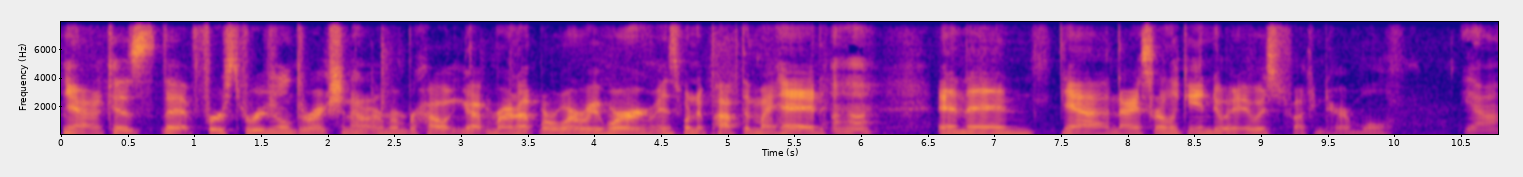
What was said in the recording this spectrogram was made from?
Yeah because that first original direction i don't remember how it got brought up or where we were is when it popped in my head. Uh-huh. and then yeah now i started looking into it it was fucking terrible. Yeah.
